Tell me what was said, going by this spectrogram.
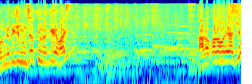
অন্য কিছু মিশাচ্ছি নাকি রে ভাই? কালো কালো হয়ে আছে?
